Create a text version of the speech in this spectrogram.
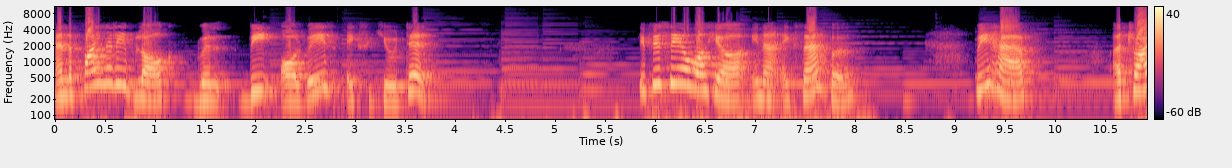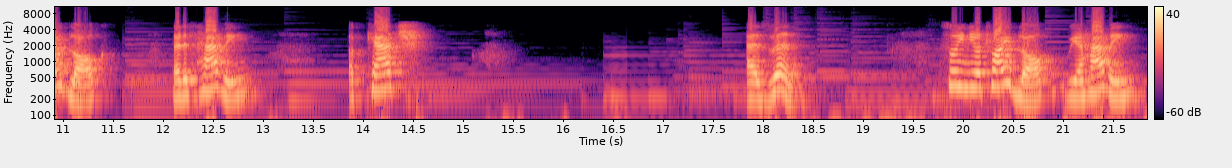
and the finally block will be always executed. If you see over here in our example, we have a try block that is having a catch as well. So in your try block, we are having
